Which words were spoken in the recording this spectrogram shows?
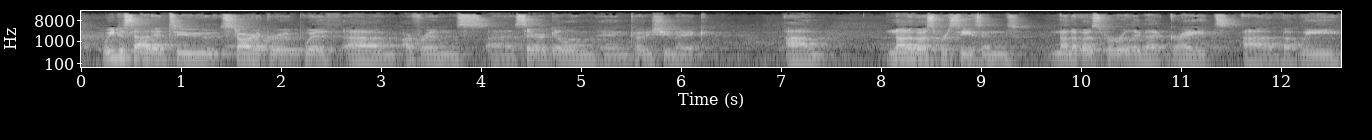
we decided to start a group with um, our friends uh, Sarah Gillum and Cody Shoemake. Um, none of us were seasoned. None of us were really that great. Uh, but we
